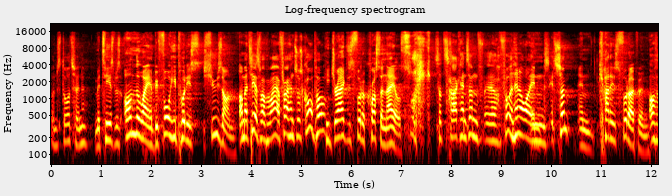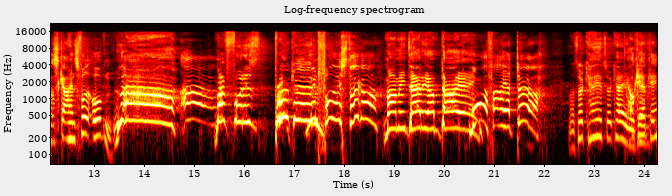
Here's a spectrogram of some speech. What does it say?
På den store tynde. Matthias was on the way, and before he put his shoes on, Og Mathias var på vej, og før han tog sko på, he dragged his foot across a nail så trak han sådan øh, foden hen over en, et søm, and cut his foot open. og skar hans fod åben. Ah! Ah, My foot is broken! min fod er i stykker! Mommy, daddy, I'm dying! Mor og far, jeg dør! It's okay, it's okay. We'll Okay, get- okay.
